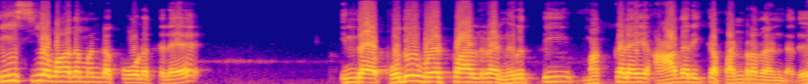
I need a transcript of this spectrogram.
தேசியவாதம் என்ற கோணத்துல இந்த பொது வேட்பாளரை நிறுத்தி மக்களை ஆதரிக்க பண்றதுன்றது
